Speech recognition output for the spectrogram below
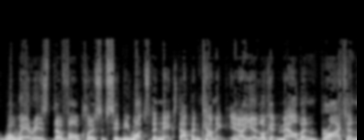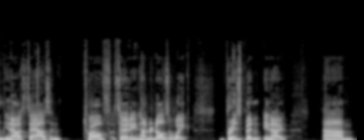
well, where is the Vaucluse of Sydney? What's the next up and coming? You know, you look at Melbourne, Brighton, you know, a thousand, twelve, thirteen hundred dollars a week. Brisbane, you know, um,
